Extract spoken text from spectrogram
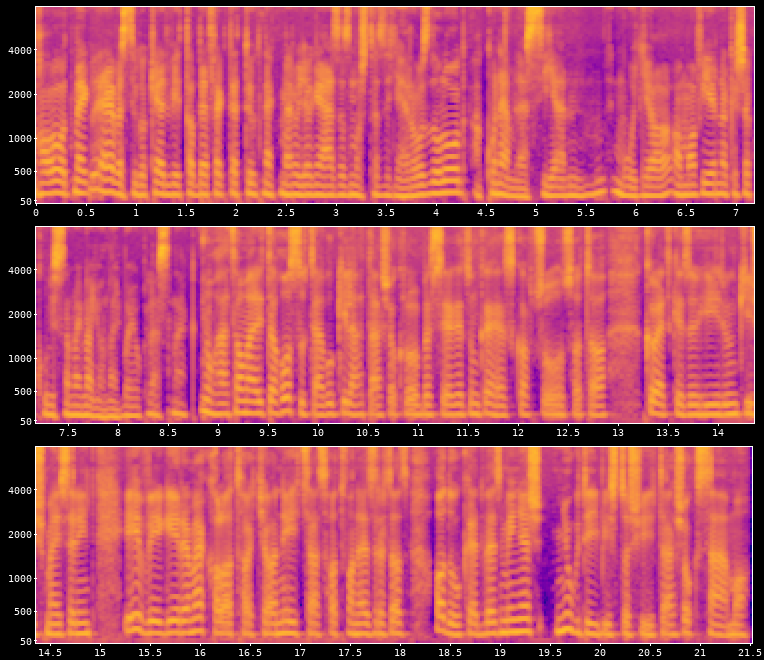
Ha ott meg elveszük a kedvét a befektetőknek, mert hogy a gáz az most az egy ilyen rossz dolog, akkor nem lesz ilyen módja a mavírnak, és akkor vissza meg nagyon nagy bajok lesznek. No hát, ha már itt a hosszú távú kilátásokról beszélgetünk, ehhez kapcsolódhat a következő hírünk is, mely szerint év végére meghaladhatja a 460 ezret az adókedvezményes nyugdíjbiztosítások száma.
